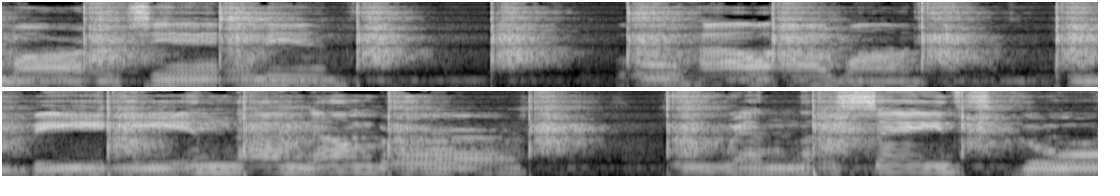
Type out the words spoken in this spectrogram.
marching in, oh, how I want to be in that number. Oh, when the saints go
